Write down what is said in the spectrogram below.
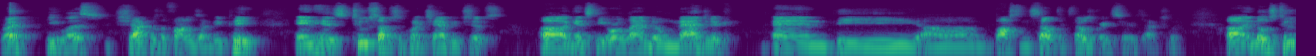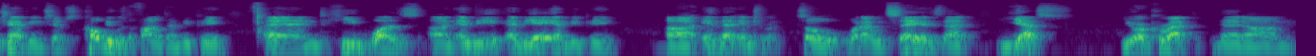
right? He was. Shaq was the Finals MVP. In his two subsequent championships uh, against the Orlando Magic and the um, Boston Celtics, that was a great series actually. Uh, in those two championships, Kobe was the Finals MVP, and he was an NBA NBA MVP uh, in that interim. So what I would say is that yes, you're correct that um,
